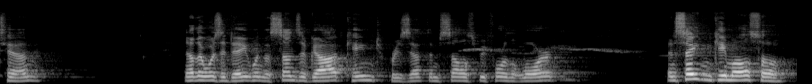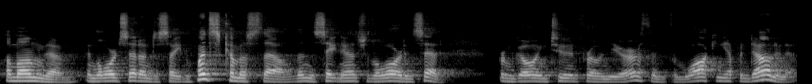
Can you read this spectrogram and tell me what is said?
10. Now there was a day when the sons of God came to present themselves before the Lord. And Satan came also among them. And the Lord said unto Satan, Whence comest thou? Then the Satan answered the Lord and said, from going to and fro in the earth, and from walking up and down in it.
